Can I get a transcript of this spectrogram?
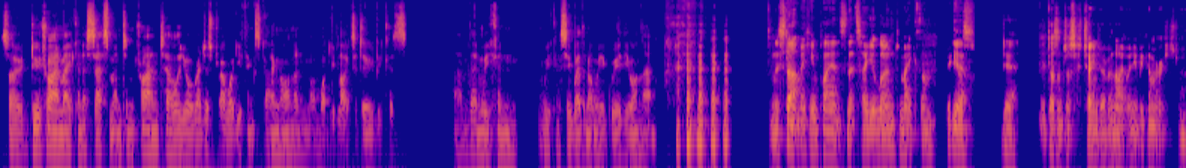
So do try and make an assessment and try and tell your registrar what you think's going on and, and what you'd like to do, because um, then we can we can see whether or not we agree with you on that. And they start making plans, and that's how you learn to make them. Because Yeah. it doesn't just change overnight when you become a registrar.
